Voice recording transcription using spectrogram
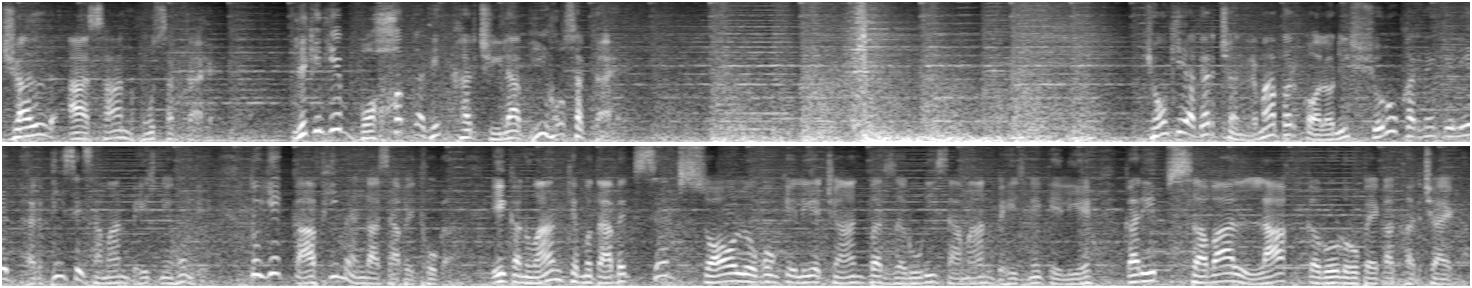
जल्द आसान हो सकता है। लेकिन ये बहुत अधिक खर्चीला भी हो सकता है। क्योंकि अगर चंद्रमा पर कॉलोनी शुरू करने के लिए धरती से सामान भेजने होंगे तो ये काफ़ी महँगा साबित होगा। एक अनुमान के मुताबिक सिर्फ़ 100 लोगों के लिए चाँद पर ज़रूरी सामान भेजने के लिए करीब सवा लाख करोड़ रुपए का खर्च आएगा।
